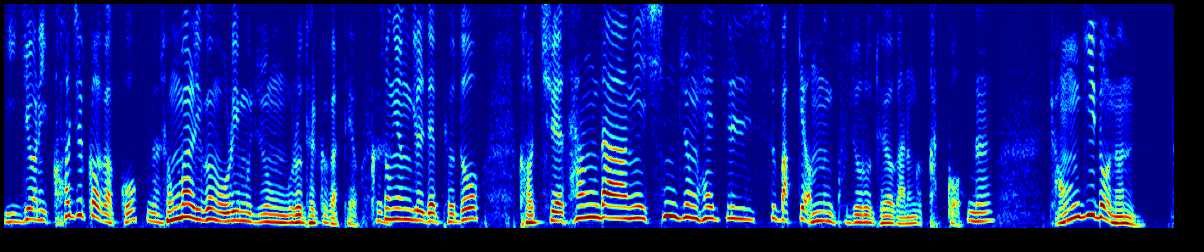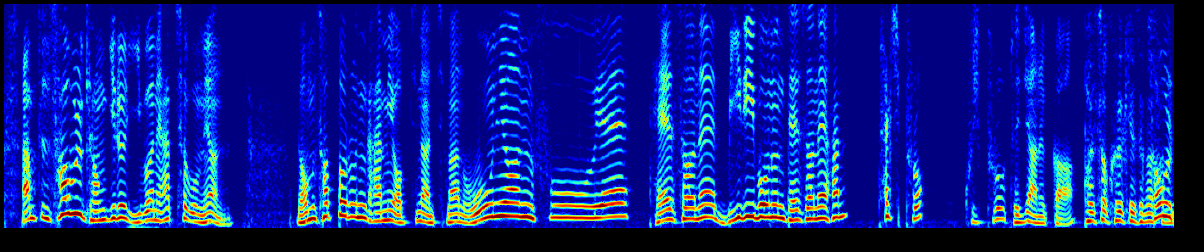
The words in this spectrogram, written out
이견이 커질 것 같고 네. 정말 이건 오리무중으로 될 것 같아요. 그... 송영길 대표도 거취에 상당히 신중해질 수밖에 없는 구조로 되어가는 것 같고 네. 경기도는 아무튼 서울 경기를 이번에 합쳐보면 너무 섣부른 감이 없지는 않지만 5년 후에 대선에 미리 보는 대선에 한 80%? 90% 되지 않을까. 벌써 그렇게 생각 서울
